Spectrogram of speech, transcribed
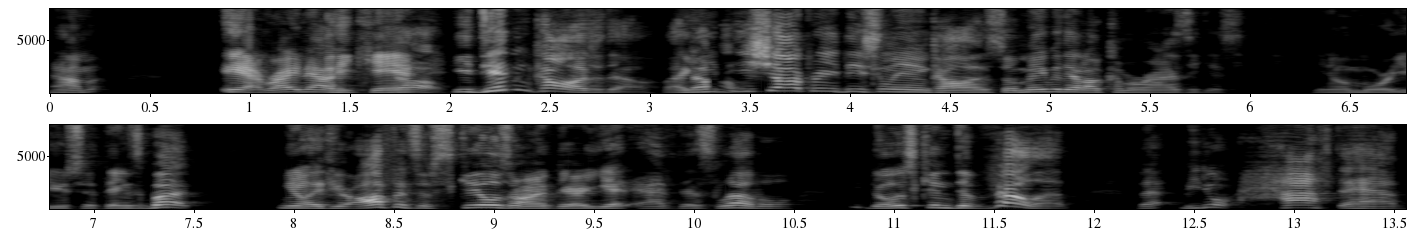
and I'm yeah. Right now he can't. No. He did in college though. Like No. he, he shot pretty decently in college, so maybe that'll come around as he gets you know more used to things. But you know, if your offensive skills aren't there yet at this level, those can develop. But you don't have to have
